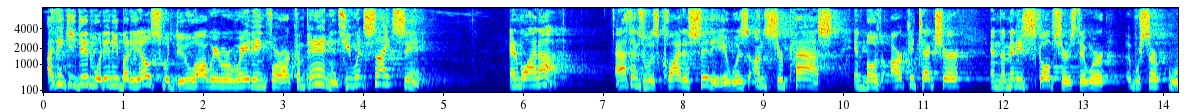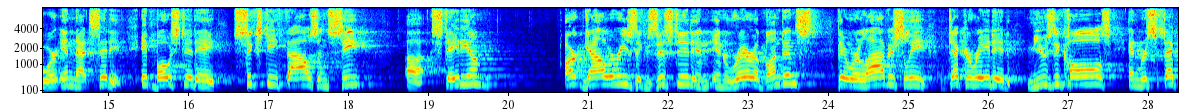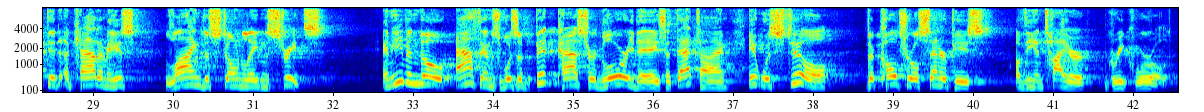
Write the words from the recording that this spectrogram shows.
I think he did what anybody else would do while we were waiting for our companions. He went sightseeing. And why not? Athens was quite a city. It was unsurpassed in both architecture and the many sculptures that were, were in that city. It boasted a 60,000 seat uh, stadium. Art galleries existed in, in rare abundance. There were lavishly decorated music halls and respected academies lined the stone laden streets. And even though Athens was a bit past her glory days at that time, it was still the cultural centerpiece of the entire Greek world.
